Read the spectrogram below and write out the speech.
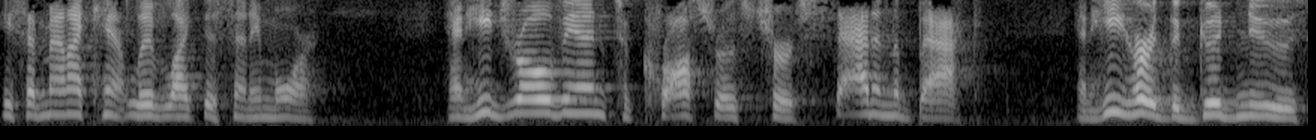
He said, Man, I can't live like this anymore. And he drove in to Crossroads Church, sat in the back, and he heard the good news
